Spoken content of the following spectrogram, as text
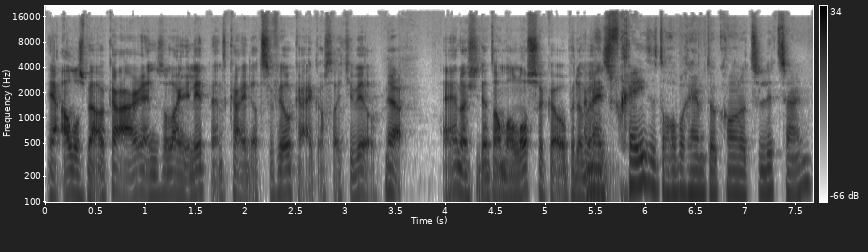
ja, alles bij elkaar. En zolang je lid bent, kan je dat zoveel kijken als dat je wil. Ja. En als je dat allemaal los zou kopen, dan En je- mensen vergeten toch op een gegeven moment ook gewoon dat ze lid zijn?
